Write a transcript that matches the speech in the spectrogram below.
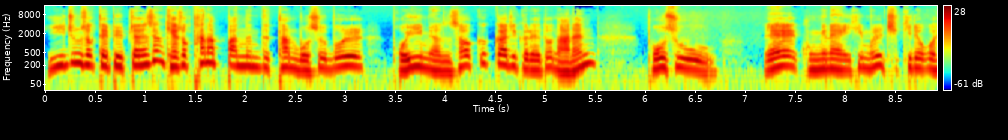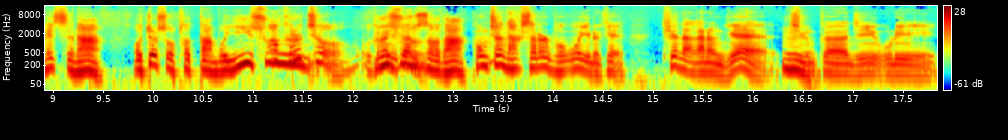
이준석 대표 입장에서는 계속 탄압받는 듯한 모습을 보이면서 끝까지 그래도 나는 보수의 국민의 힘을 지키려고 했으나 어쩔 수 없었다. 뭐 이 순, 아, 그렇죠. 그러니까 이 순서다. 공천 학살을 보고 이렇게 튀어나가는 게 음. 지금까지 우리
